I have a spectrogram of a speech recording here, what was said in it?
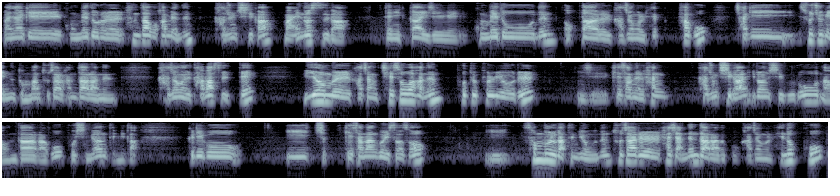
만약에 공매도를 한다고 하면은 가중치가 마이너스가 되니까 이제 공매도는 없다를 가정을 하고 자기 수중에 있는 돈만 투자를 한다라는 가정을 담았을 때 위험을 가장 최소화하는 포트폴리오를 이제 계산을 한 가중치가 이런 식으로 나온다라고 보시면 됩니다. 그리고 이 계산한 거에 있어서 이 선물 같은 경우는 투자를 하지 않는다라고 가정을 해놓고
